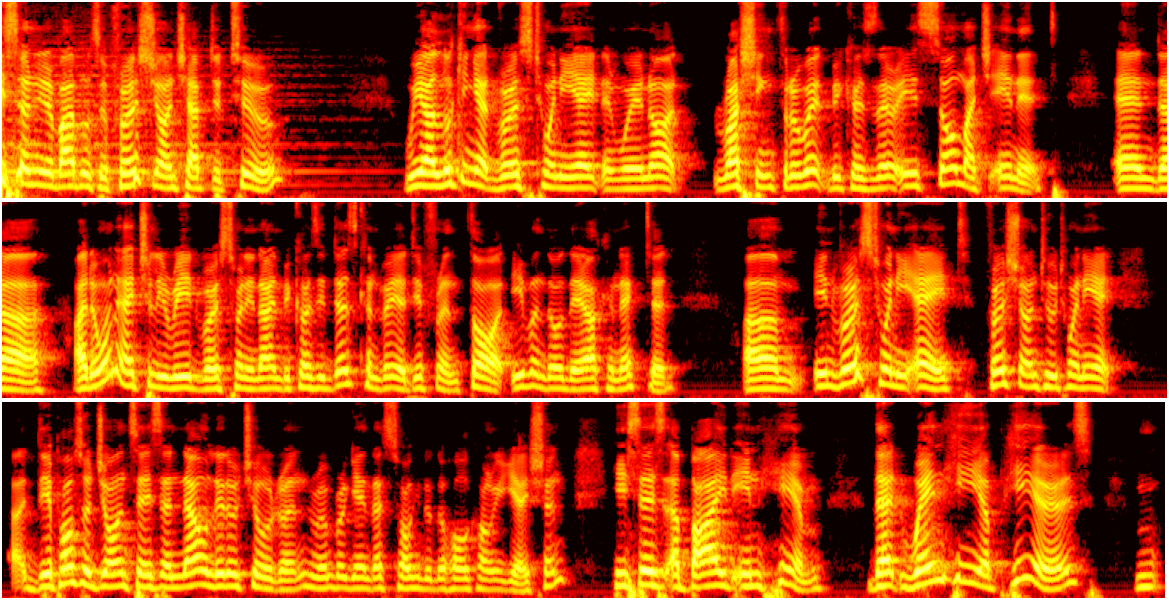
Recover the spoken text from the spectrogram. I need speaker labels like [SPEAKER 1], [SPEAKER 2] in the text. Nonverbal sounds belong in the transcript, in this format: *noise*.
[SPEAKER 1] Please turn your Bible to 1 John chapter 2. We are looking at verse 28 and we're not rushing through it because there is so much in it. And uh, I don't want to actually read verse 29 because it does convey a different thought, even though they are connected. Um, in verse 28, 1 John 2 28, uh, the Apostle John says, And now, little children, remember again, that's talking to the whole congregation. He says, Abide in him, that when he appears,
